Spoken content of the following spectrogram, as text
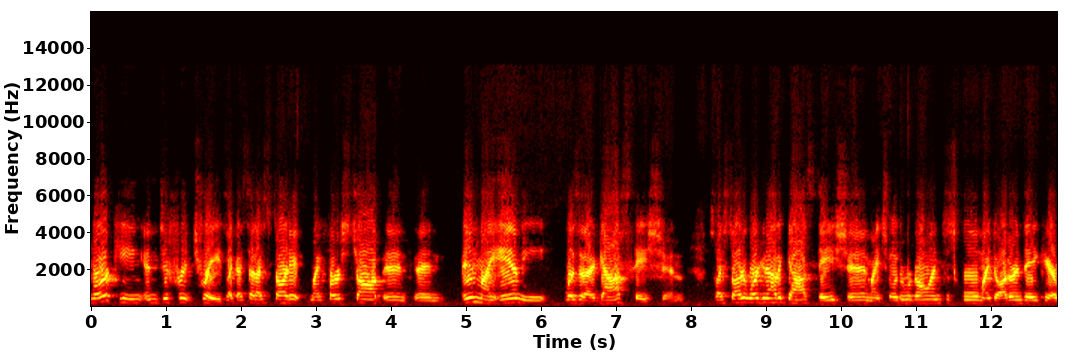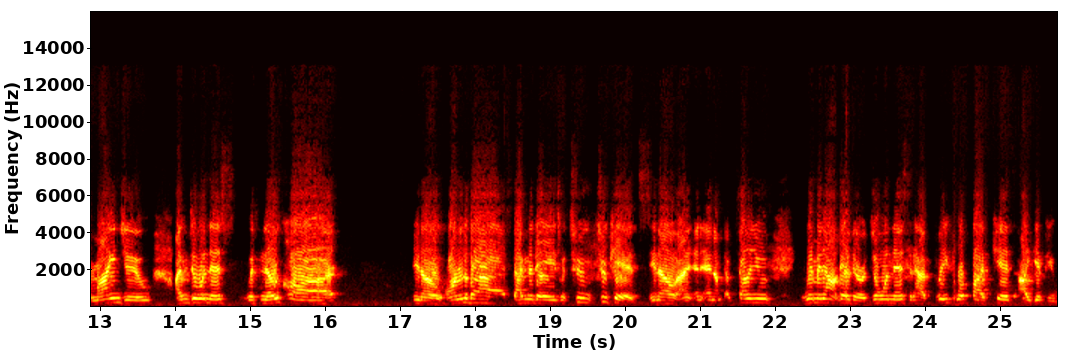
working in different trades. Like I said, I started my first job in in in Miami was at a gas station. So I started working at a gas station. My children were going to school, my daughter in daycare. Mind you, I'm doing this with no car, you know, on the bus back in the days with two two kids, you know, and, and I'm, I'm telling you, women out there that are doing this that have three, four, five kids, I give you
